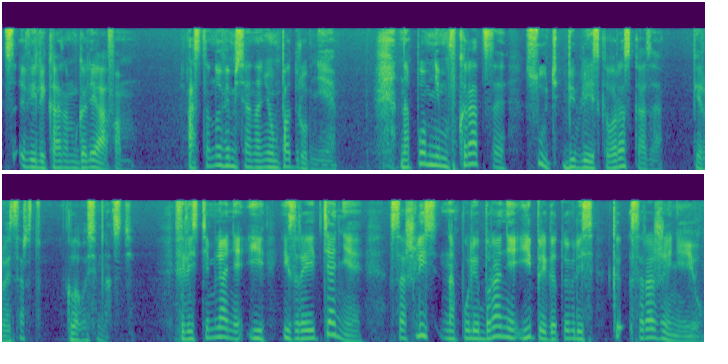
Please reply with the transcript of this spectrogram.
с великаном Голиафом. Остановимся на нем подробнее. Напомним вкратце суть библейского рассказа. Первое царство, глава 17. Филистимляне и израильтяне сошлись на поле брани и приготовились к сражению.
